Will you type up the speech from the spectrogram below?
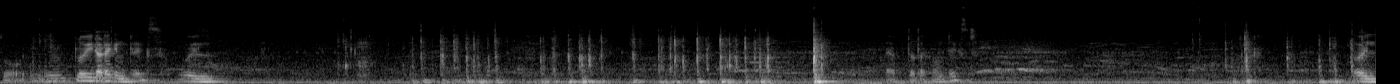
So employee data context will app data context. I will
